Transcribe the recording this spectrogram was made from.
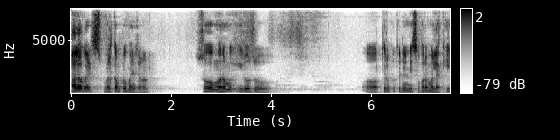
Hello guys welcome to my channel so మనము ఈరోజు తిరుపతి నుండి శబరిమలకి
